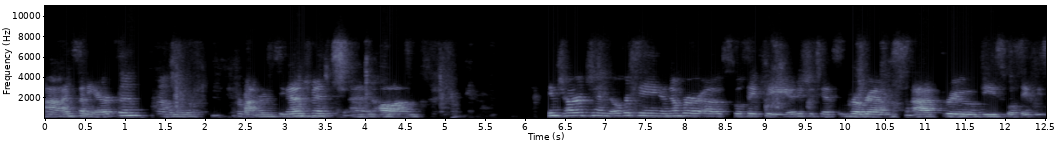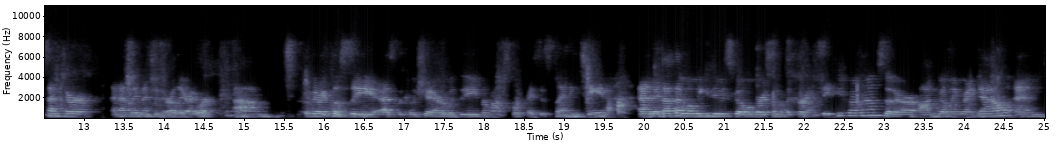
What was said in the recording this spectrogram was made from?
uh, I'm Sunny Erickson, um, with Vermont Emergency Management, and, um, in charge and overseeing a number of school safety initiatives and programs, uh, through the School Safety Center. And as I mentioned earlier, I work um, very closely as the co-chair with the Vermont School Crisis Planning Team. And I thought that what we could do is go over some of the current safety programs that are ongoing right now. And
